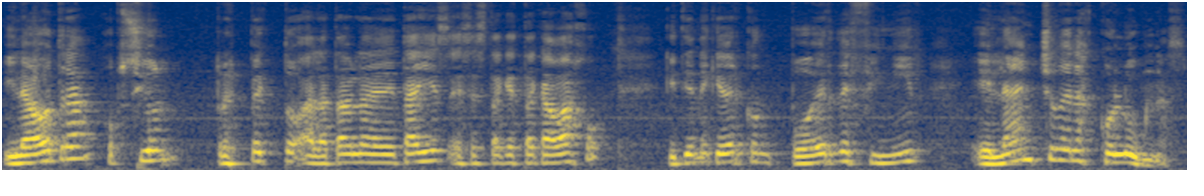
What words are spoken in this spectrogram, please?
Y la otra opción respecto a la tabla de detalles es esta que está acá abajo, que tiene que ver con poder definir el ancho de las columnas.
